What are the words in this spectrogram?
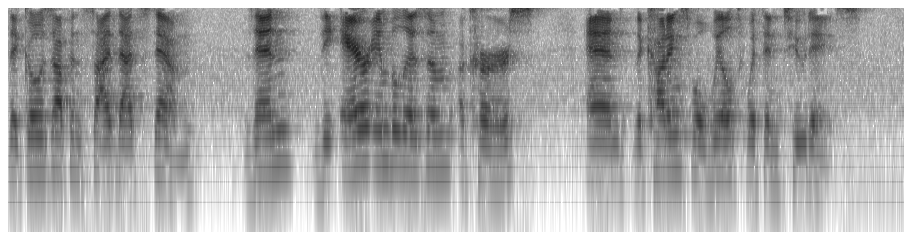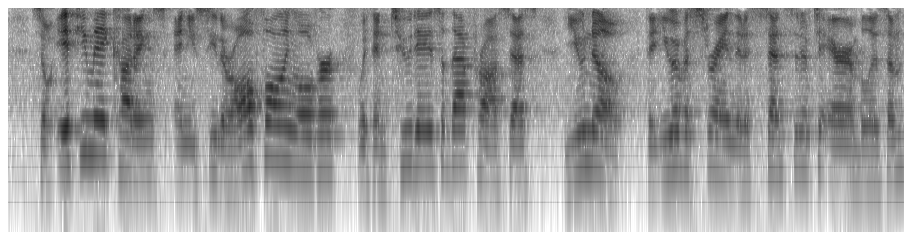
that goes up inside that stem, then the air embolism occurs and the cuttings will wilt within two days. So if you make cuttings and you see they're all falling over within two days of that process, you know that you have a strain that is sensitive to air embolism.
